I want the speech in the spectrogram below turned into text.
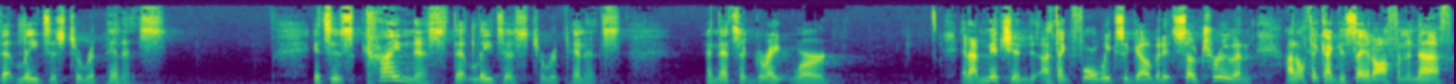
that leads us to repentance. It's His kindness that leads us to repentance. And that's a great word. And I mentioned, I think, four weeks ago, but it's so true, and I don't think I can say it often enough.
